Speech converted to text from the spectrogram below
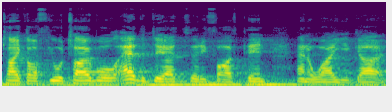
take off your tow ball, add the DO35 pin and away you go.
